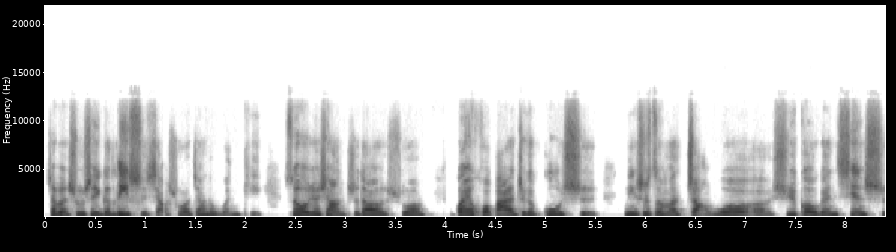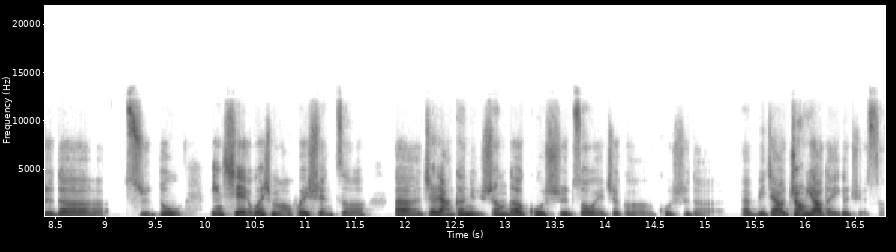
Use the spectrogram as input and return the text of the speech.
这本书是一个历史小说这样的文体，所以我就想知道说，关于火疤的这个故事，您是怎么掌握呃虚构跟现实的尺度，并且为什么会选择呃这两个女生的故事作为这个故事的？呃，比较重要的一个角色。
